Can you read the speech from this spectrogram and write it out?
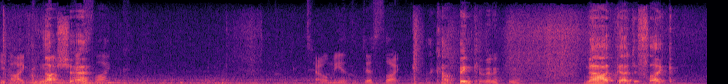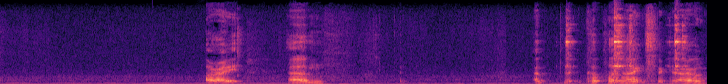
You like I'm not sure. dislike? Tell me the dislike then. I can't think of anything. No, I've got a dislike. Alright. Um. A th- couple of nights ago.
